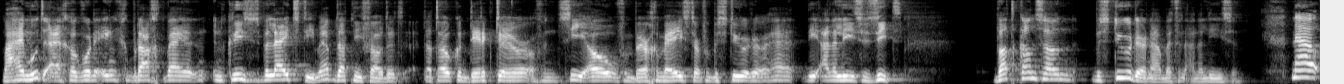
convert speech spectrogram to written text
Maar hij moet eigenlijk ook worden ingebracht bij een, een crisisbeleidsteam hè, op dat niveau. Dat, dat ook een directeur of een CEO of een burgemeester of een bestuurder hè, die analyse ziet. Wat kan zo'n bestuurder nou met een analyse? Nou,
